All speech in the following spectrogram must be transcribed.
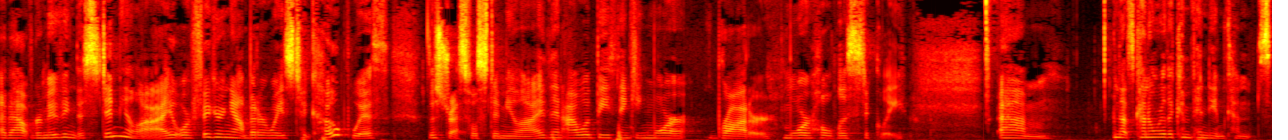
about removing the stimuli or figuring out better ways to cope with the stressful stimuli, then I would be thinking more broader, more holistically. Um, And that's kind of where the compendium comes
